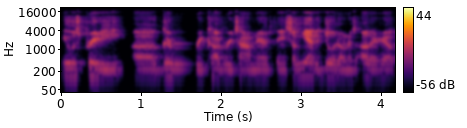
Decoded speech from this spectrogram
It was pretty uh, good recovery time and everything. So he had to do it on his other hip,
